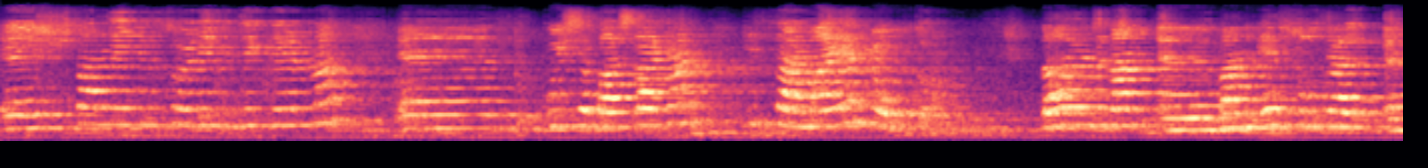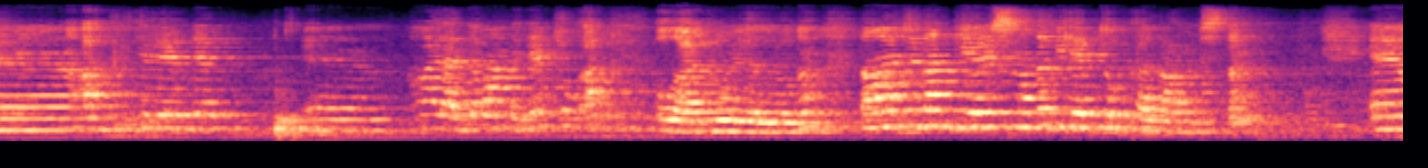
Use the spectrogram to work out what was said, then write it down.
E, şu anla ilgili söyleyebileceklerimden e, bu işe başlarken hiç sermayem yoktu. Daha önceden e, ben hep sosyal e, aktivitelerimde e, hala devam ederim. Çok aktif olarak rol alıyordum. Daha önceden bir yarışmada bir laptop kazanmıştım. E,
